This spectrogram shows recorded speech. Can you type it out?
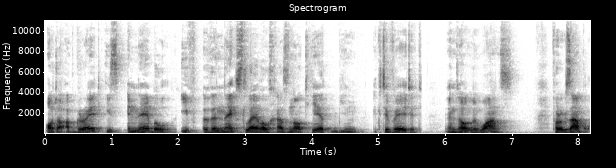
Auto upgrade is enabled if the next level has not yet been activated and only once. For example,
